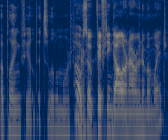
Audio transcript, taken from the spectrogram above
a playing field that's a little more fair. Oh, so fifteen dollar an hour minimum wage?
